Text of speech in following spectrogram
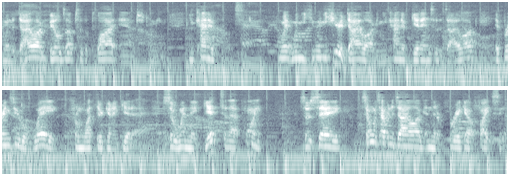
when the dialogue builds up to the plot, and I mean, you kind of when, when you when you hear a dialogue and you kind of get into the dialogue, it brings you away from what they're gonna get at. So when they get to that point, So say someone's having a dialogue and then a breakout fight scene.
